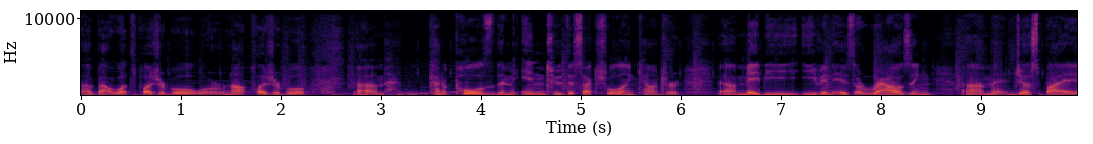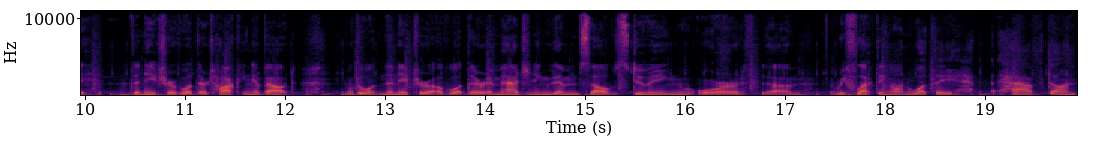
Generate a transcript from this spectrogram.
about what's pleasurable or not pleasurable um, kind of pulls them into the sexual encounter. Uh, maybe even is arousing um, just by the nature of what they're talking about, the, the nature of what they're imagining themselves doing or um, reflecting on what they have done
